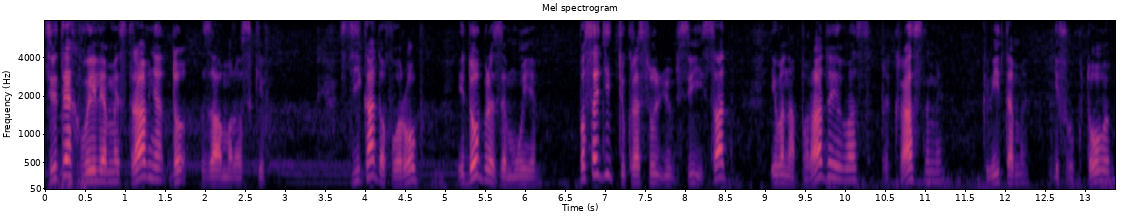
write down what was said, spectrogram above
цвіте хвилями з травня до заморозків, стійка до хвороб і добре зимує. Посадіть цю красуню в свій сад, і вона порадує вас прекрасними квітами і фруктовим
